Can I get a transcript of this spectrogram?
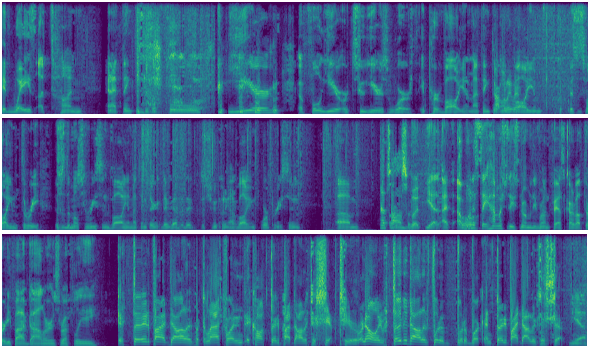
it weighs a ton and i think this is a full year a full year or two years worth per volume. I think they're I on believe it. volume this is volume three. This is the most recent volume. I think they're, they've got it they should be putting out a volume four pretty soon. Um That's awesome. but yeah i, I want to say how much do these normally run fast cart? About $35 roughly It's thirty-five dollars, but the last one it cost thirty-five dollars to ship too. No, it was thirty dollars for the for the book and thirty-five dollars to ship. Yeah,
